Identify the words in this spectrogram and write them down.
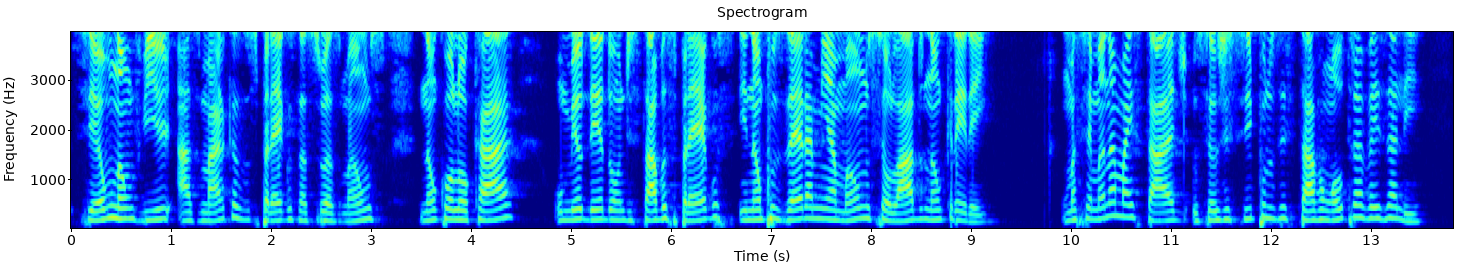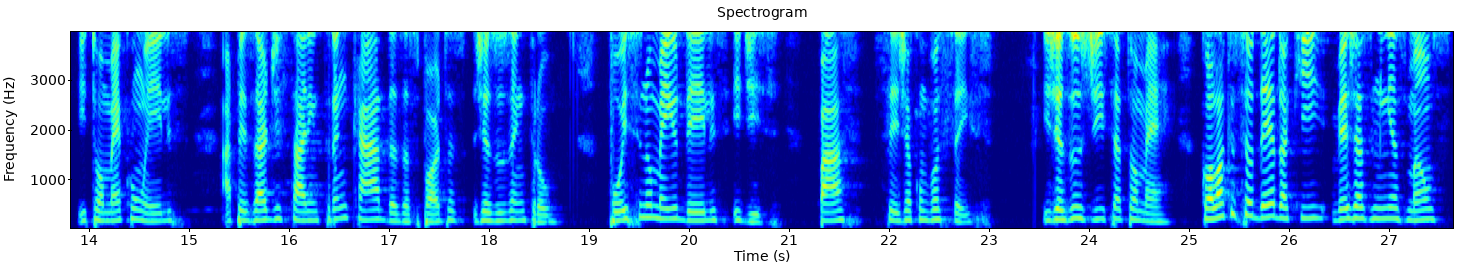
se eu não vir as marcas dos pregos nas suas mãos, não colocar o meu dedo onde estavam os pregos e não puser a minha mão no seu lado, não crerei. Uma semana mais tarde, os seus discípulos estavam outra vez ali, e Tomé com eles. Apesar de estarem trancadas as portas, Jesus entrou, pôs-se no meio deles e disse: Paz seja com vocês. E Jesus disse a Tomé: Coloque o seu dedo aqui, veja as minhas mãos,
